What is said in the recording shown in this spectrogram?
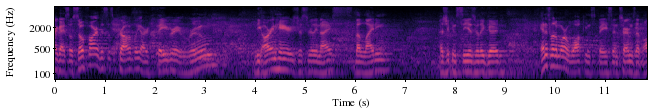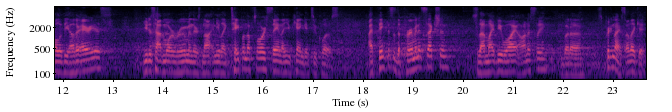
Alright guys, so so far this is probably our favorite room. The art in here is just really nice. The lighting, as you can see, is really good. And it's a little more walking space in terms of all of the other areas. You just have more room and there's not any like tape on the floor saying that you can't get too close. I think this is the permanent section, so that might be why, honestly. But uh, it's pretty nice, I like it.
